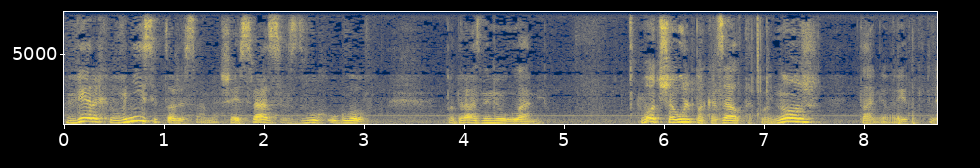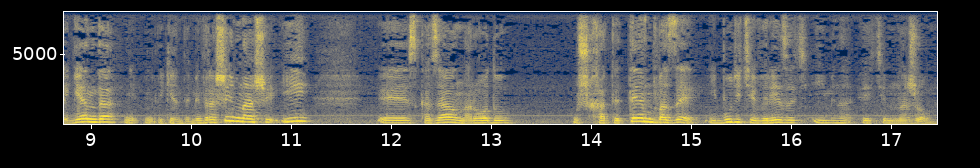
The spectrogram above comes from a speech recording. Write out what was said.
Вверх, вниз и то же самое. Шесть раз с двух углов, под разными углами. Вот Шауль показал такой нож, так говорит легенда, не, легенда Мидрашим наши, и э, сказал народу, ушхатетем базе, и будете вырезать именно этим ножом.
